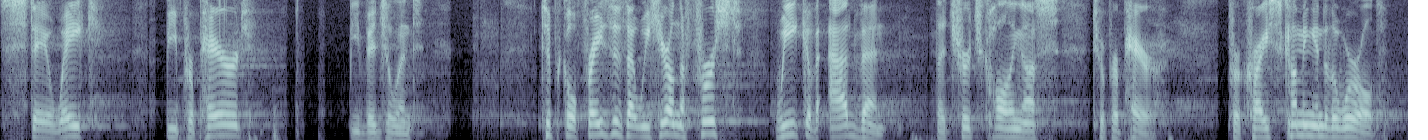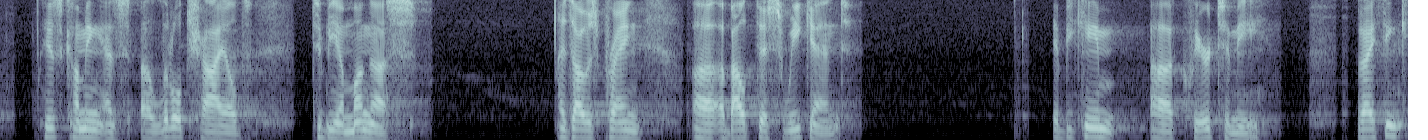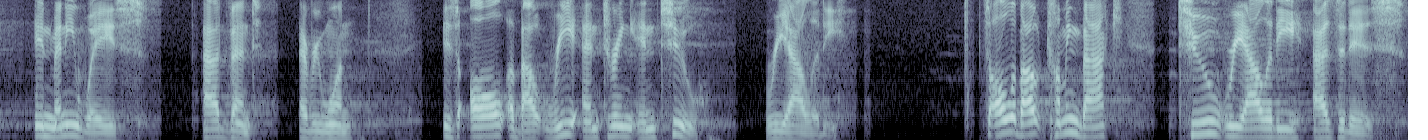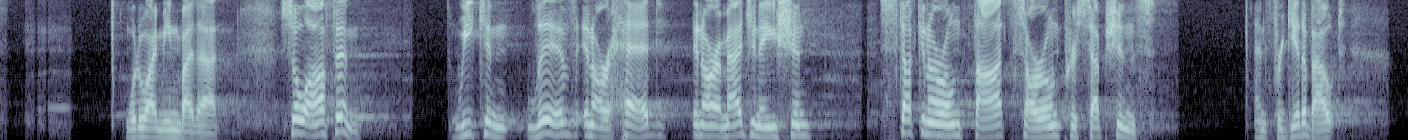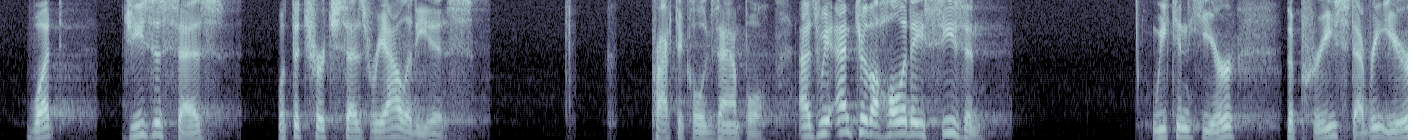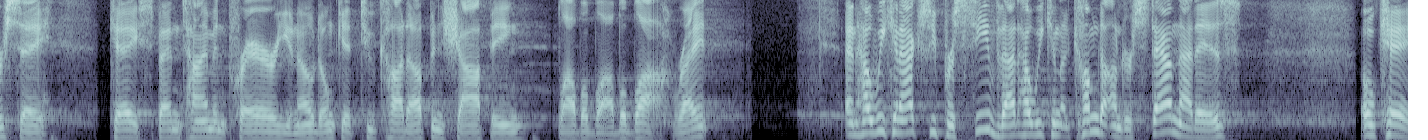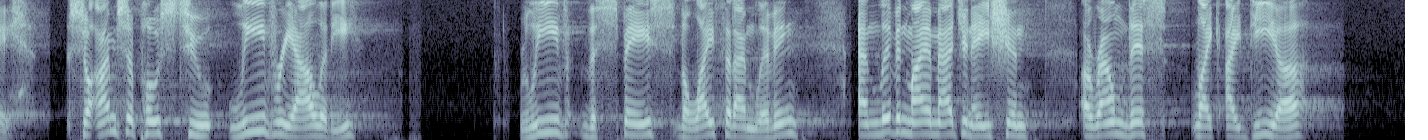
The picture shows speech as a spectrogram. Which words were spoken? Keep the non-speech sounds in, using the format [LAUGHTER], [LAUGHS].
stay awake, be prepared, be vigilant. Typical phrases that we hear on the first week of Advent, the church calling us to prepare for Christ coming into the world, his coming as a little child to be among us. As I was praying uh, about this weekend, it became uh, clear to me that I think in many ways, Advent, everyone, is all about re entering into reality. It's all about coming back to reality as it is. What do I mean by that? So often, we can live in our head, in our imagination, stuck in our own thoughts, our own perceptions, and forget about what Jesus says, what the church says reality is. Practical example. As we enter the holiday season, we can hear the priest every year say, okay, spend time in prayer, you know, don't get too caught up in shopping, blah, blah, blah, blah, blah, right? And how we can actually perceive that, how we can come to understand that is okay, so I'm supposed to leave reality, leave the space, the life that I'm living, and live in my imagination around this like idea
